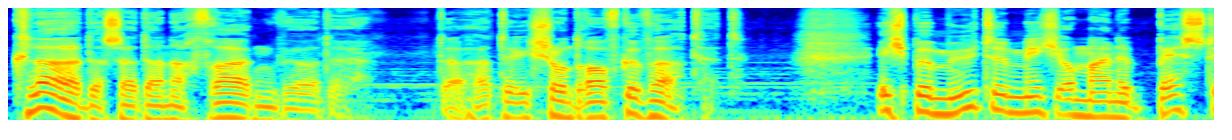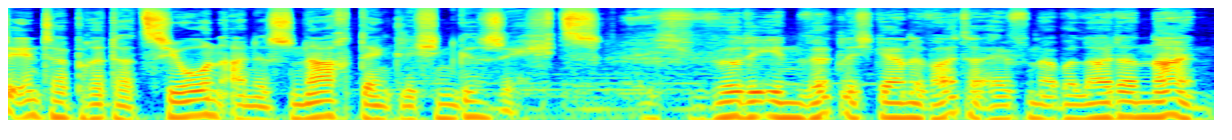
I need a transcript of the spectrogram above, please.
Klar, dass er danach fragen würde. Da hatte ich schon drauf gewartet. Ich bemühte mich um meine beste Interpretation eines nachdenklichen Gesichts. Ich würde Ihnen wirklich gerne weiterhelfen, aber leider nein.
